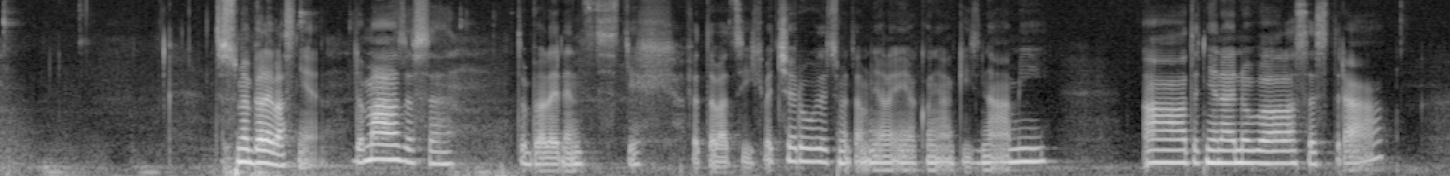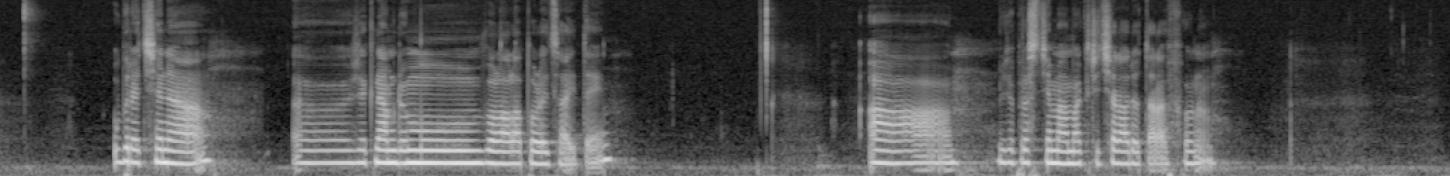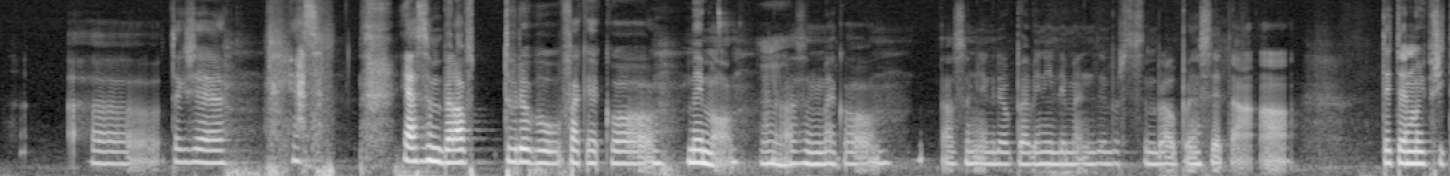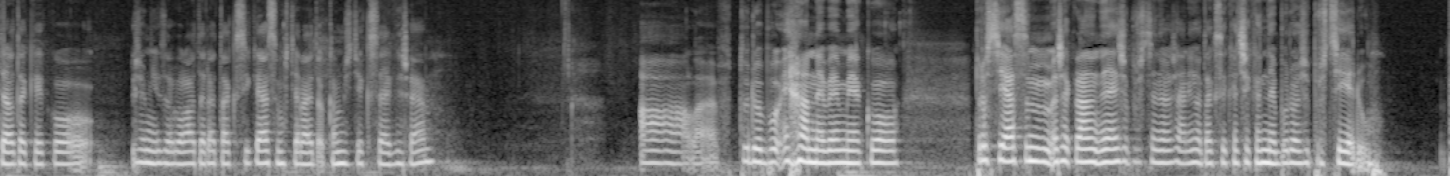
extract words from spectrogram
to jsme byli vlastně doma, zase to byl jeden z těch fetovacích večerů, teď jsme tam měli jako nějaký známý. A teď mě najednou volala sestra, ubrečená, eh, že k nám domů volala policajty. A že prostě máma křičela do telefonu. Uh, takže já jsem, já jsem byla v tu dobu fakt jako mimo. Mm. Já jsem jako, já jsem někde úplně v jiný dimenzi, prostě jsem byla úplně světa a teď ten můj přítel tak jako, že mě zavolá teda taxíka, já jsem chtěla jít okamžitě k ségře. Ale v tu dobu já nevím, jako prostě já jsem řekla, ne, že prostě na žádného taxika čekat nebudu, že prostě jedu.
